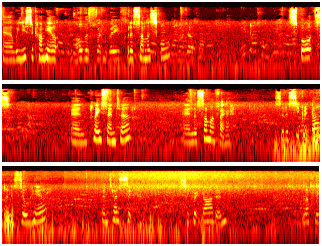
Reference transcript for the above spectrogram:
Uh, we used to come here for the summer school, sports and play center and the summer fair. So the secret garden is still here. Fantastic secret garden. Lovely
